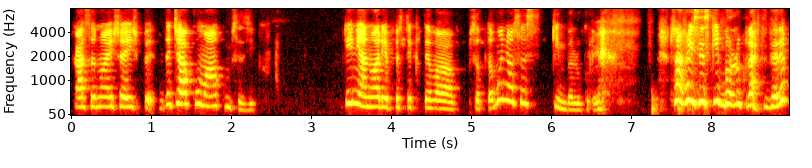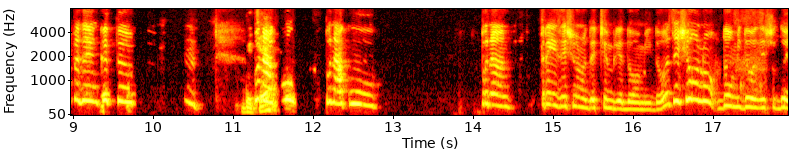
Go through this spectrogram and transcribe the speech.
ca să nu ai 16. Deci acum, cum să zic, din ianuarie, peste câteva săptămâni, o să schimbe lucrurile. La noi se schimbă lucrurile atât de repede încât uh, De până ce? acum, până acum, până în 31 decembrie 2021, 2022,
